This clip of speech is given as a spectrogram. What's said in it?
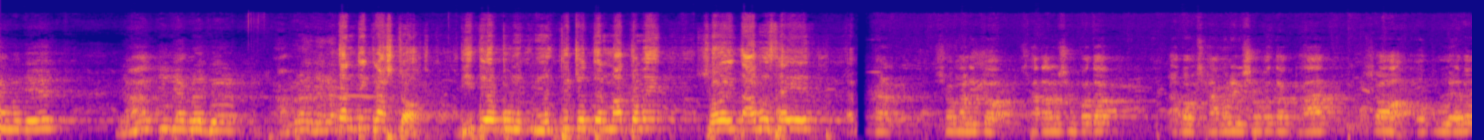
আমাদের রাজনীতি আমরা আমরা গণতান্ত্রিক রাষ্ট্র দ্বিতীয় মুক্তিযুদ্ধের মাধ্যমে শহীদ আবু সাইদ রহমান সম্মানিত সাধারণ সম্পাদক এবং সাগরের সম্পাদক খাত সহ অপু এবং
